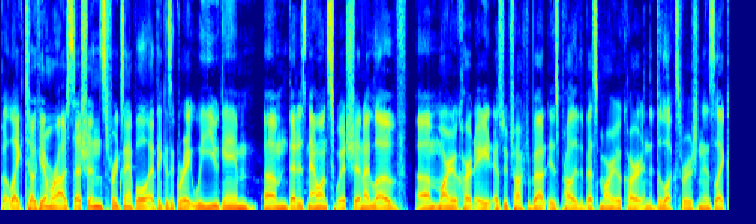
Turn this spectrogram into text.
But like Tokyo Mirage Sessions, for example, I think is a great Wii U game um, that is now on Switch, and I love um, Mario Kart Eight, as we've talked about, is probably the best Mario Kart, and the deluxe version is like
